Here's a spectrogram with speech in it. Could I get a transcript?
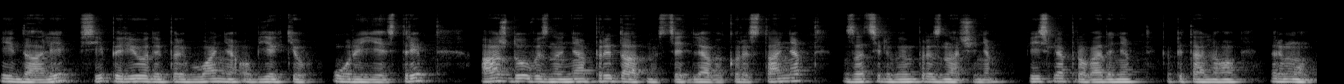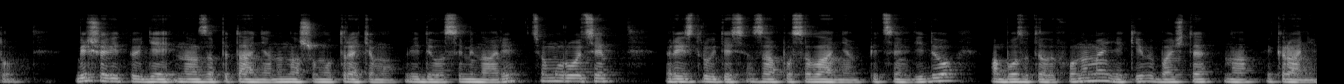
і далі всі періоди перебування об'єктів у реєстрі аж до визнання придатності для використання за цільовим призначенням після проведення капітального ремонту. Більше відповідей на запитання на нашому третьому відеосемінарі в цьому році. Реєструйтесь за посиланням під цим відео або за телефонами, які ви бачите на екрані.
